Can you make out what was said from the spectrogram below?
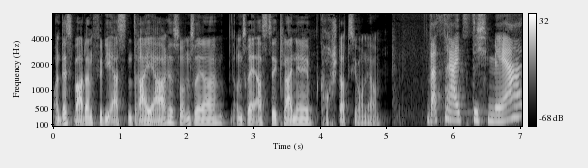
Und das war dann für die ersten drei Jahre so unsere, unsere erste kleine Kochstation, ja. Was reizt dich mehr,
